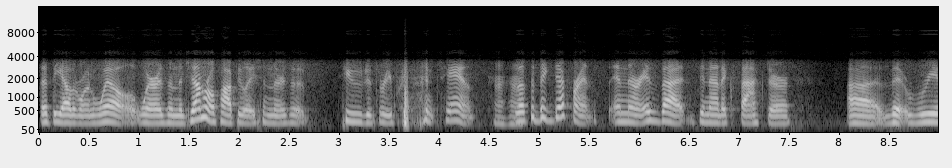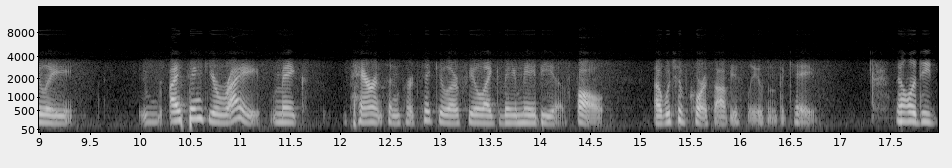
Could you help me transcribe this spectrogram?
that the other one will, whereas in the general population, there's a 2 to 3% chance. Mhm. So that's a big difference. And there is that genetic factor uh, that really, I think you're right, makes parents in particular feel like they may be at fault, uh, which of course obviously isn't the case. Melody,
